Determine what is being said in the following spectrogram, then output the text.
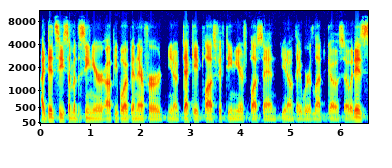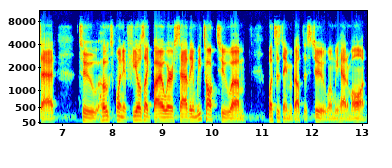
I did see some of the senior uh, people who have been there for, you know, decade plus, 15 years plus, and, you know, they were let go. So it is sad. To Hoeg's point, it feels like BioWare, sadly, and we talked to, um, what's his name about this too when we had him on.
